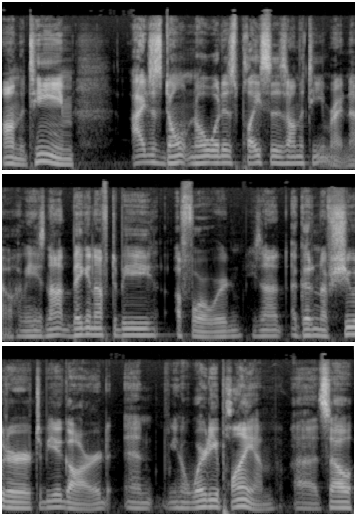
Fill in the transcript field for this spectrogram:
on the team. I just don't know what his place is on the team right now. I mean, he's not big enough to be a forward. He's not a good enough shooter to be a guard. And you know, where do you play him? Uh, so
